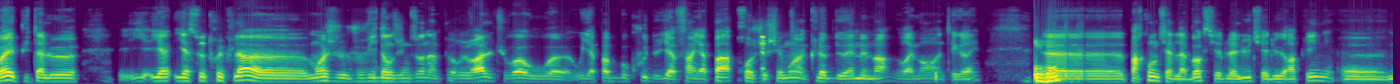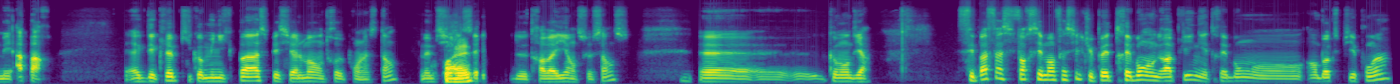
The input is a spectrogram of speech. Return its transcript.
Ouais, et puis tu as le. Il y, a, ce truc-là. Euh, moi, je, vis dans une zone un peu rurale, tu vois, où euh, il n'y a pas beaucoup de. Enfin, il n'y a pas proche de chez moi un club de MMA vraiment intégré. Mhm. Euh, par contre, il y a de la boxe, il y a de la lutte, il y a du grappling, mais à part. Avec des clubs qui communiquent pas spécialement entre eux pour l'instant, même si ouais. j'essaie de travailler en ce sens. comment dire? C'est pas forcément facile. Tu peux être très bon en grappling et très bon en, en boxe pied-point,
